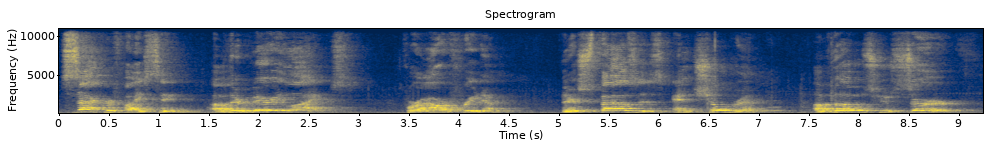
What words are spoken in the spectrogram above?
sacrificing of their very lives for our freedom, their spouses and children, of those who serve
